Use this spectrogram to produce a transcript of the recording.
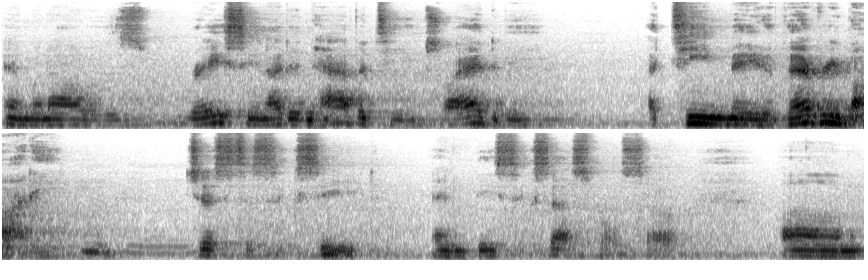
And when I was racing, I didn't have a team, so I had to be a teammate of everybody just to succeed and be successful. So um,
